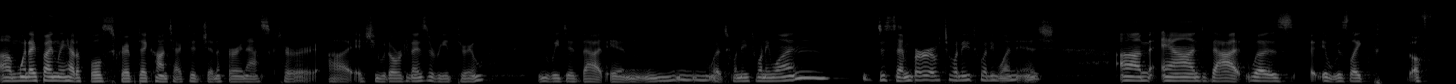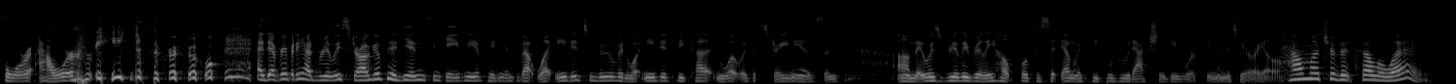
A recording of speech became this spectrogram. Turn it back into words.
Um, when I finally had a full script, I contacted Jennifer and asked her uh, if she would organize a read through. And we did that in, what, 2021? December of 2021 ish. Um, and that was, it was like a four hour read through. And everybody had really strong opinions and gave me opinions about what needed to move and what needed to be cut and what was extraneous. And um, it was really, really helpful to sit down with people who would actually be working the material. How much of it fell away?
